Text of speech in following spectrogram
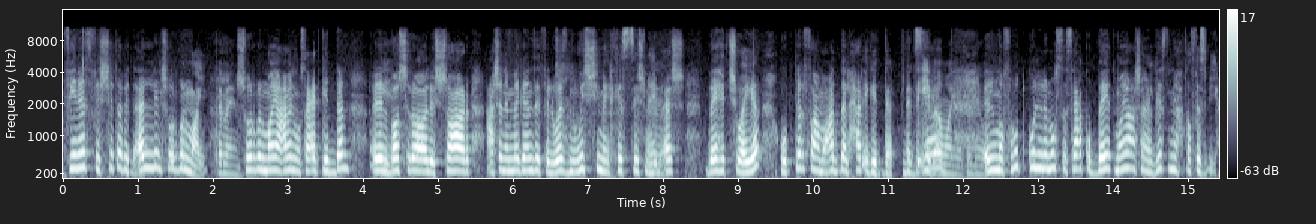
في ناس في الشتاء بتقلل شرب المية. تمام. شرب المية عامل مساعد جدا للبشرة للشعر عشان لما أجي أنزل في الوزن وشي ما يخسش ما يبقاش باهت شوية وبترفع معدل الحرق جدا. قد إيه بقى مية في اليوم المفروض كل نص ساعة كوباية مية عشان الجسم يحتفظ بيها.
